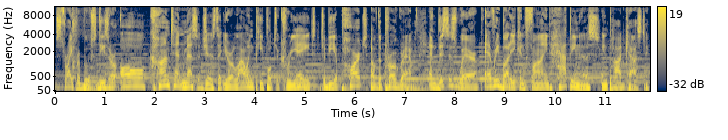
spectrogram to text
Striper Boost. These are all content messages that you're allowing people to create to be a part of the program. And this is where everybody can find happiness in podcasting.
